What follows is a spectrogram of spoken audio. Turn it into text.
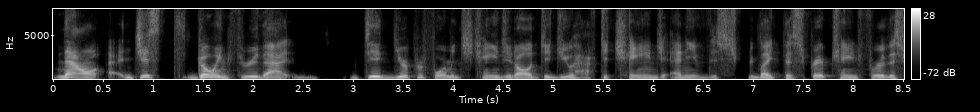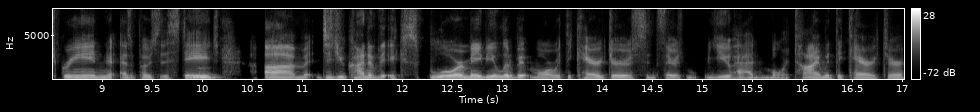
now just going through that did your performance change at all? Did you have to change any of this, like the script change for the screen as opposed to the stage? Mm. Um, did you kind of explore maybe a little bit more with the character since there's you had more time with the character?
